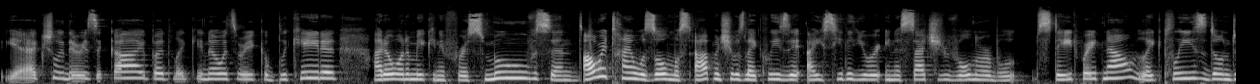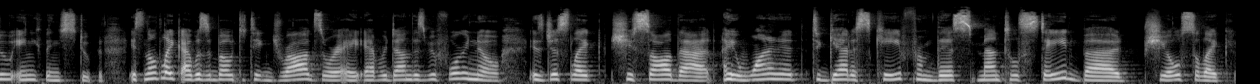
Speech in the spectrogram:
yeah, actually, there is a guy, but like, you know, it's very complicated. I don't want to make any first moves. And our time was almost up. And she was like, Lizzie, I see that you're in a such a vulnerable state right now. Like, please don't do anything stupid. It's not like I was about to take drugs or I ever done this before. No, it's just like she saw that I wanted to get escape from this mental state, but she also like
